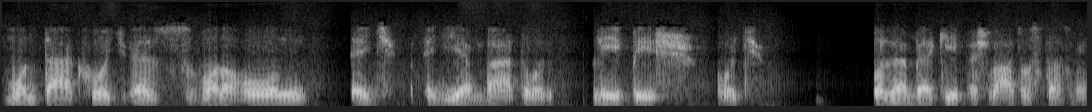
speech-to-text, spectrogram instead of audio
mondták, hogy ez valahol egy, egy ilyen bátor lépés, hogy az ember képes változtatni.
